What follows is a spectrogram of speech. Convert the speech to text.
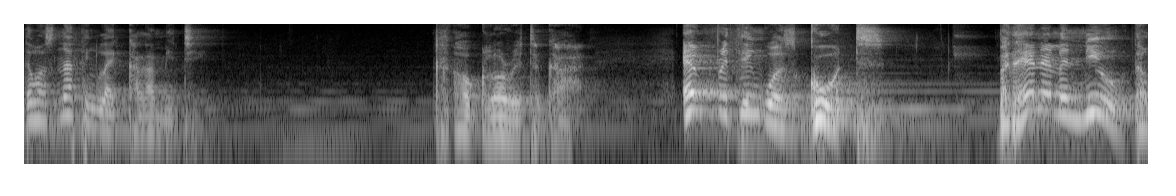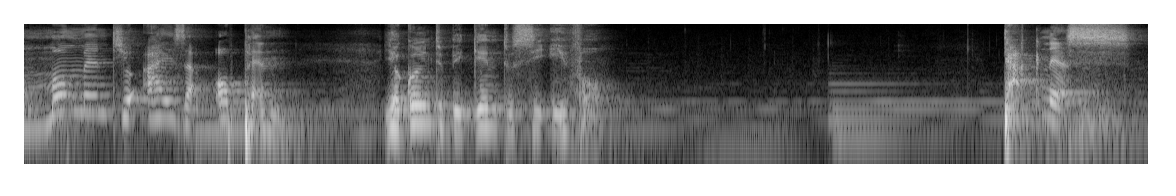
there was nothing like calamity. Oh, glory to God. Everything was good but the enemy knew the moment your eyes are open, you're going to begin to see evil. Darkness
